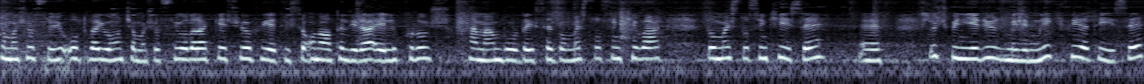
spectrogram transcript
çamaşır suyu ultra yoğun çamaşır suyu olarak geçiyor. Fiyatı ise 16 lira 50 kuruş. Hemen burada ise Domestos'unki var. Domestos'unki ise e, 3700 milimlik fiyatı ise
